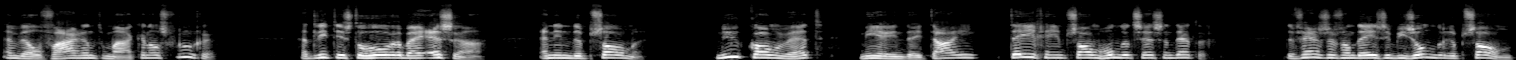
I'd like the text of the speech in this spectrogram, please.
en welvarend maken als vroeger. Het lied is te horen bij Esra en in de psalmen. Nu komen we het, meer in detail, tegen in Psalm 136. De versen van deze bijzondere psalm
